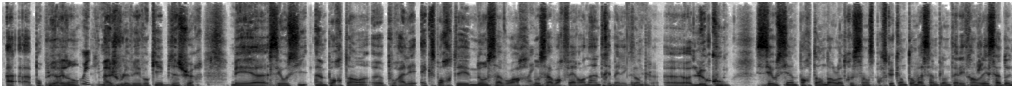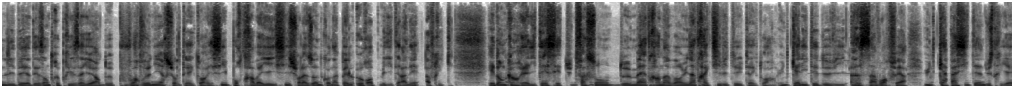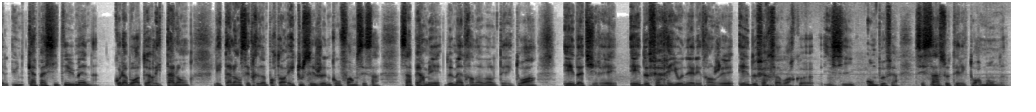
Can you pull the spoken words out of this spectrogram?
pour plusieurs raisons. L'image, vous l'avez évoqué, bien sûr, mais euh, c'est aussi important euh, pour aller exporter nos savoirs, nos savoir-faire. On a un très bel exemple. Euh, le goût, c'est aussi important dans l'autre sens, parce que quand on va s'implanter à l'étranger, ça donne l'idée à des entreprises ailleurs de pouvoir venir sur le territoire ici pour travailler ici sur la zone qu'on appelle Europe, Méditerranée, Afrique. Et donc, en réalité, c'est une façon de mettre en avant une attractivité du territoire, une qualité de vie, un savoir-faire une capacité industrielle, une capacité humaine collaborateurs, les talents. Les talents, c'est très important. Et tous ces jeunes conformes, c'est ça. Ça permet de mettre en avant le territoire et d'attirer et de faire rayonner à l'étranger et de faire savoir qu'ici, on peut faire. C'est ça, ce territoire monde.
